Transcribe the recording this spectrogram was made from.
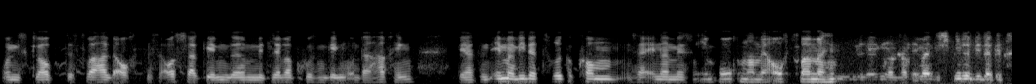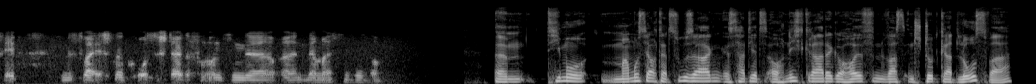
und ich glaube, das war halt auch das Ausschlaggebende mit Leverkusen gegen Unterhaching, wir sind immer wieder zurückgekommen. Ich erinnere mich, in Bochum haben wir auch zweimal hinten gelegen und haben immer die Spiele wieder gedreht. Und das war echt eine große Stärke von uns in der, äh, in der meisten Saison. Ähm, Timo, man muss ja auch dazu sagen, es hat jetzt auch nicht gerade geholfen, was in Stuttgart los war.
